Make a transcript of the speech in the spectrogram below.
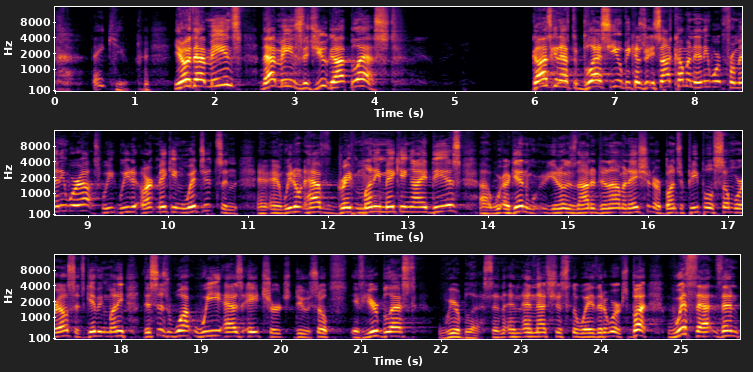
Thank you. You know what that means? That means that you got blessed. God's going to have to bless you because it's not coming anywhere from anywhere else. We, we aren't making widgets and, and, and we don't have great money making ideas. Uh, again, you know, there's not a denomination or a bunch of people somewhere else that's giving money. This is what we as a church do. So if you're blessed, we're blessed. And, and, and that's just the way that it works. But with that, then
